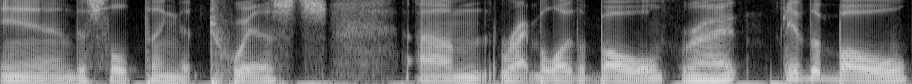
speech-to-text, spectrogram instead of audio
end, this little thing that twists um, right below the bowl. Right. You have the bowl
